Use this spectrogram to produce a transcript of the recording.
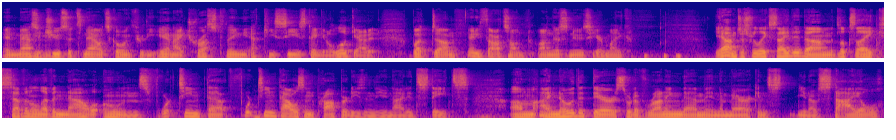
In Massachusetts, now it's going through the antitrust thing. The FTC is taking a look at it. But um, any thoughts on, on this news here, Mike? Yeah, I'm just really excited. Um, it looks like 7 Eleven now owns 14,000 14,000 properties in the United States. Um, I know that they're sort of running them in American, you know, style,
